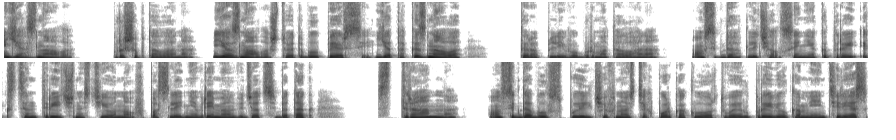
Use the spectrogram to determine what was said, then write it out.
«Я знала. — прошептала она. «Я знала, что это был Перси. Я так и знала!» Торопливо бормотала она. Он всегда отличался некоторой эксцентричностью, но в последнее время он ведет себя так... странно. Он всегда был вспыльчив, но с тех пор, как лорд Вейл проявил ко мне интерес,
